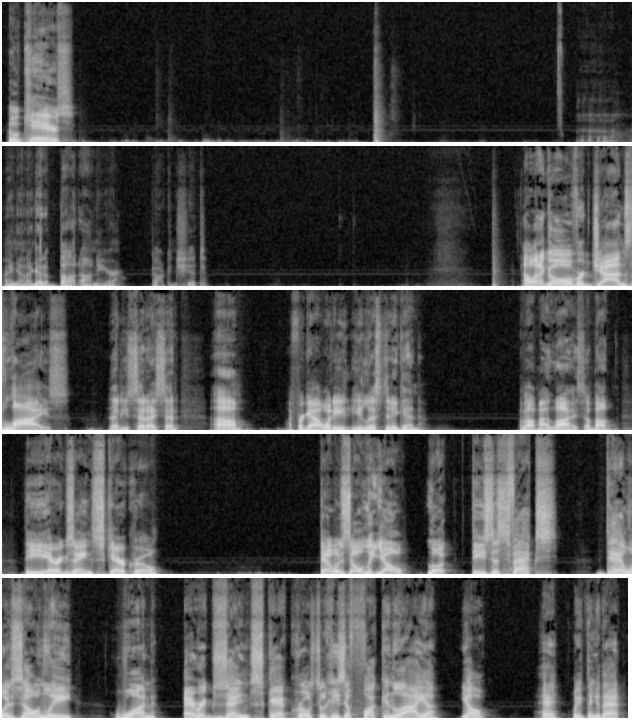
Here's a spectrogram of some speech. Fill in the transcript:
Who cares? Uh, hang on, I got a bot on here talking shit. I want to go over John's lies that he said. I said, um, I forgot what he, he listed again about my lies about the Eric Zane scarecrow. There was only, yo, look, these is facts. There was only one Eric Zane scarecrow. So he's a fucking liar, yo. Hey, what do you think of that?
